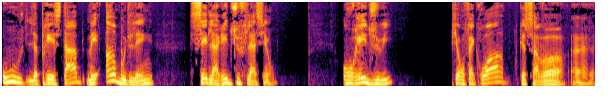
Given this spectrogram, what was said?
ou le prix est stable, mais en bout de ligne, c'est la réduflation. On réduit, puis on fait croire que ça va euh,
